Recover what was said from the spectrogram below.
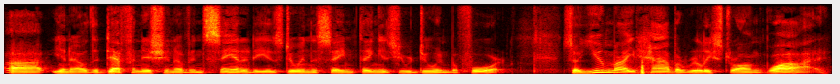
uh, you know, the definition of insanity is doing the same thing as you were doing before. So you might have a really strong why,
